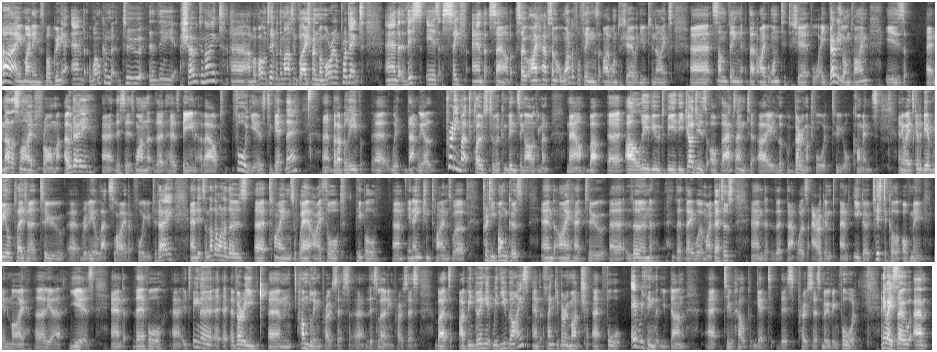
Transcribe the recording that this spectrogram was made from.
Hi, my name is Bob Greenyer and welcome to the show tonight. Uh, I'm a volunteer with the Martin Fleischmann Memorial Project and this is Safe and Sound. So I have some wonderful things I want to share with you tonight. Uh, something that I've wanted to share for a very long time is another slide from O'Day. Uh, this is one that has been about four years to get there, uh, but I believe uh, with that we are pretty much close to a convincing argument now, but uh, I'll leave you to be the judges of that, and I look very much forward to your comments. Anyway, it's going to be a real pleasure to uh, reveal that slide for you today, and it's another one of those uh, times where I thought people um, in ancient times were pretty bonkers and I had to uh, learn that they were my betters and that that was arrogant and egotistical of me in my earlier years. And therefore, uh, it's been a, a, a very um, humbling process, uh, this learning process. But I've been doing it with you guys, and thank you very much uh, for everything that you've done uh, to help get this process moving forward. Anyway, so um,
